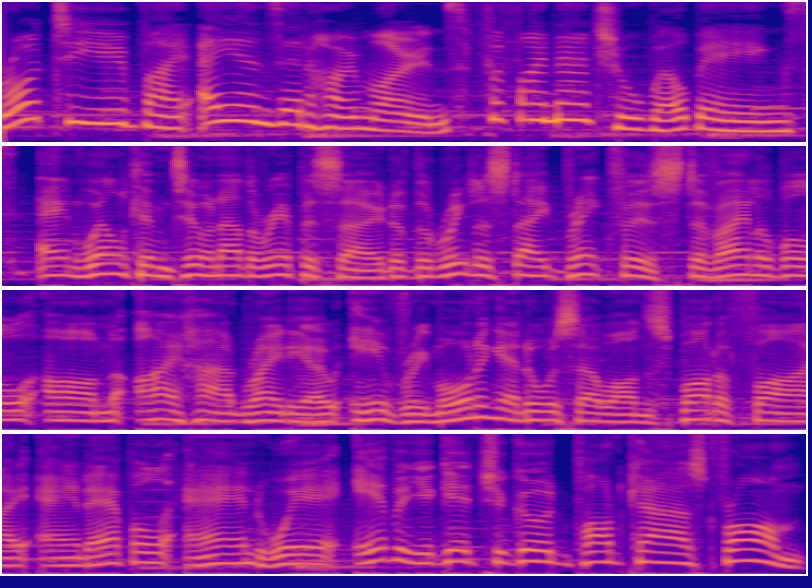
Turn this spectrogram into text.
brought to you by ANZ Home Loans for financial well-beings. And welcome to another episode of the Real Estate Breakfast, available on iHeartRadio every morning and also on Spotify and Apple and wherever you get your good podcast from.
